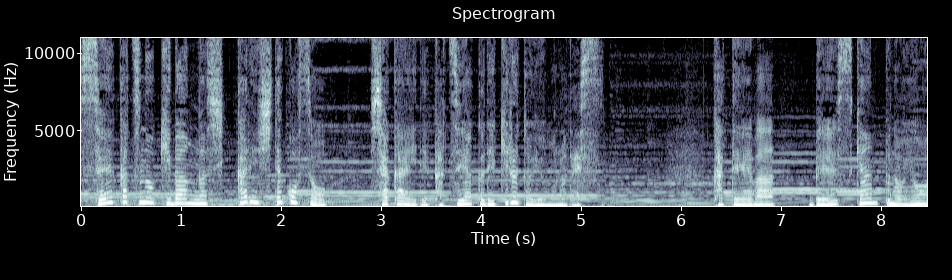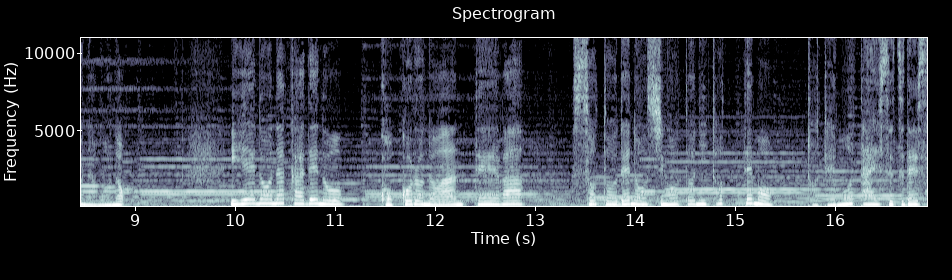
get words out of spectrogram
生活の基盤がしっかりしてこそ社会で活躍できるというものです。家庭はベースキャンプのようなもの。家の中での心の安定は外での仕事にとってもとても大切です。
